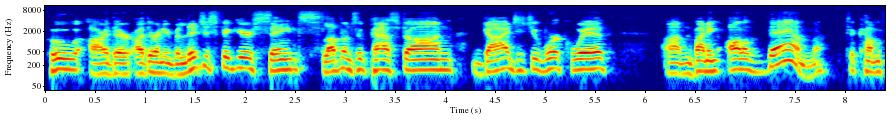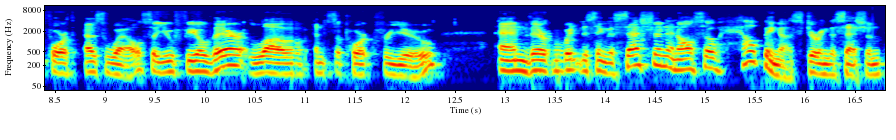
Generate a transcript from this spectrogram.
who are there are there any religious figures, saints, loved ones who passed on, guides that you work with, um, inviting all of them to come forth as well, so you feel their love and support for you, and they're witnessing the session and also helping us during the session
